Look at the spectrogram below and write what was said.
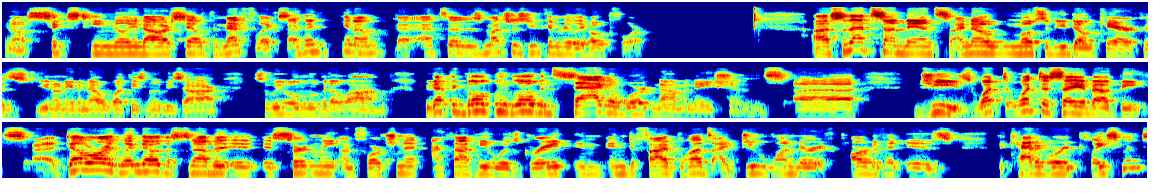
you know, a $16 million sale to Netflix, I think, you know, that's as much as you can really hope for. Uh, so that's Sundance. I know most of you don't care because you don't even know what these movies are. So we will move it along. We got the Golden Globe and SAG Award nominations. Uh, geez, what what to say about these? Uh, Delroy Lindo, the snub is, is, certainly unfortunate. I thought he was great in in 5 Bloods. I do wonder if part of it is the category placement,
